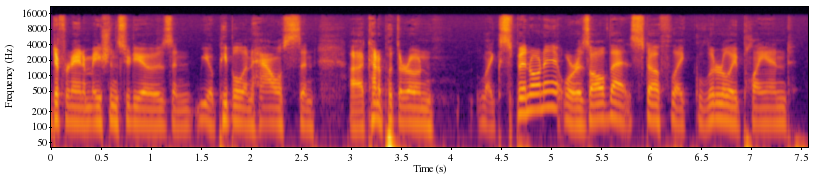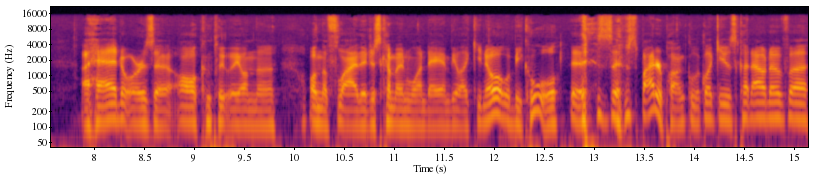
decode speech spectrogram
different animation studios and you know people in house and uh, kind of put their own like spin on it or is all that stuff like literally planned ahead or is it all completely on the on the fly? They just come in one day and be like you know what would be cool is if spider punk looked like he was cut out of uh,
